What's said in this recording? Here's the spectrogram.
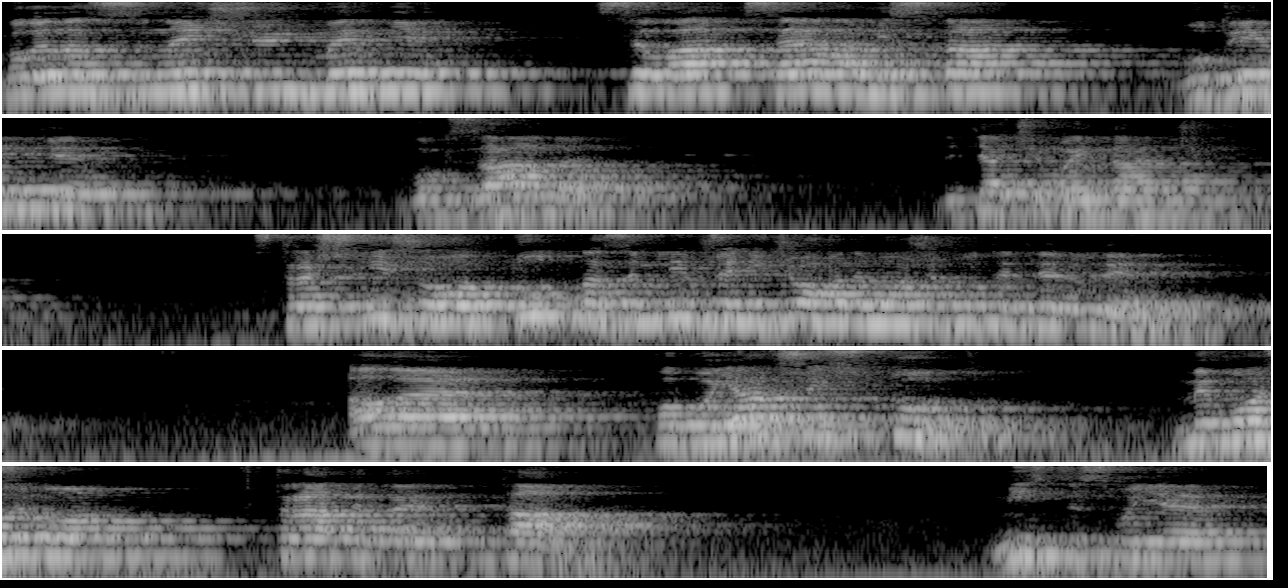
коли нас знищують мирні села, села, міста, будинки, вокзали, дитячі майданчики. Страшнішого тут на землі вже нічого не може бути для людини. Але побоявшись тут, ми можемо втратити там місце своє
